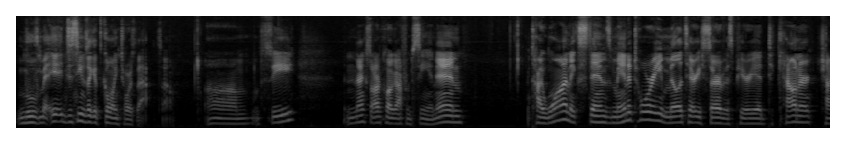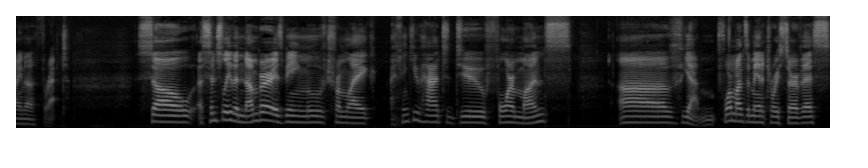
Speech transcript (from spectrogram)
movement. It just seems like it's going towards that. Um, let's see. next article I got from CNN. Taiwan extends mandatory military service period to counter China threat. So essentially, the number is being moved from like I think you had to do four months of yeah four months of mandatory service,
